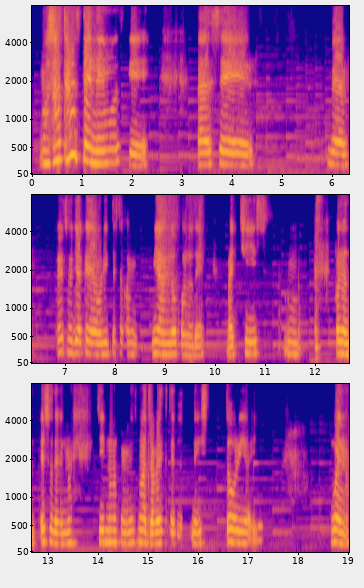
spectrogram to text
nosotros tenemos que hacer ver eso ya que ahorita está cambiando con lo de machismo, con eso del machismo feminismo a través de la historia y bueno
